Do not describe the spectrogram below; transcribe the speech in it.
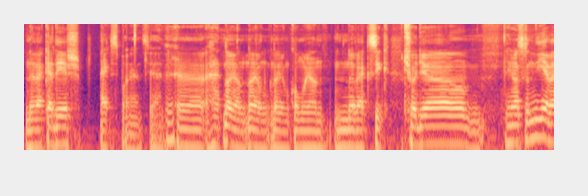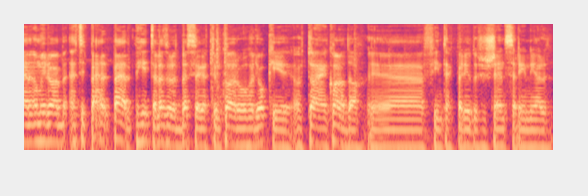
növekedés. Exponenciális. Hát nagyon, nagyon, nagyon komolyan növekszik. Úgyhogy én azt mondom, nyilván, amiről hát egy pár, pár héttel ezelőtt beszélgettünk arról, hogy oké, okay, talán Kanada fintech periódusos rendszerénél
